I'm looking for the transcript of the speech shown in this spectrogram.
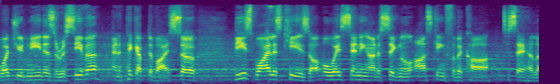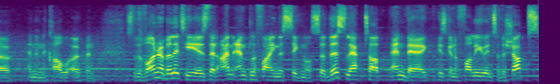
What you'd need is a receiver and a pickup device. So these wireless keys are always sending out a signal asking for the car to say hello, and then the car will open. So the vulnerability is that I'm amplifying the signal. So this laptop and bag is going to follow you into the shops.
